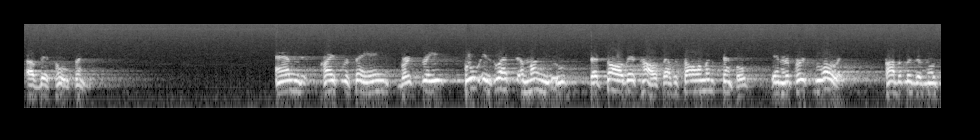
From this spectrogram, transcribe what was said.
of this whole thing. And Christ was saying, verse 3, Who is left among you that saw this house, that was Solomon's temple, in her first glory? Probably the most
